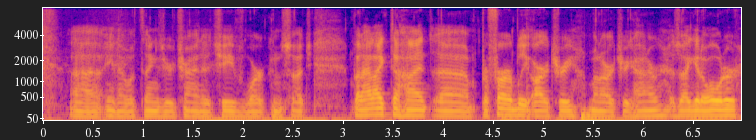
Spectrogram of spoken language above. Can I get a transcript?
uh, you know, with things you're trying to achieve, work and such. But I like to hunt, uh, preferably archery. I'm an archery hunter. As I get older,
